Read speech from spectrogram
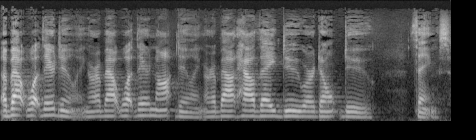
about what they're doing or about what they're not doing or about how they do or don't do things.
